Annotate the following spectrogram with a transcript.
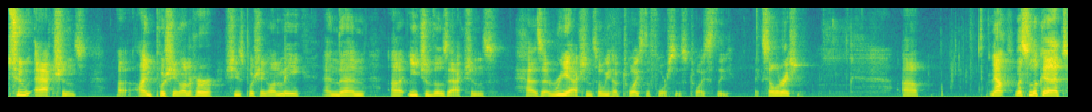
two actions. Uh, I'm pushing on her, she's pushing on me, and then uh, each of those actions has a reaction, so we have twice the forces, twice the acceleration. Uh, now, let's look at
